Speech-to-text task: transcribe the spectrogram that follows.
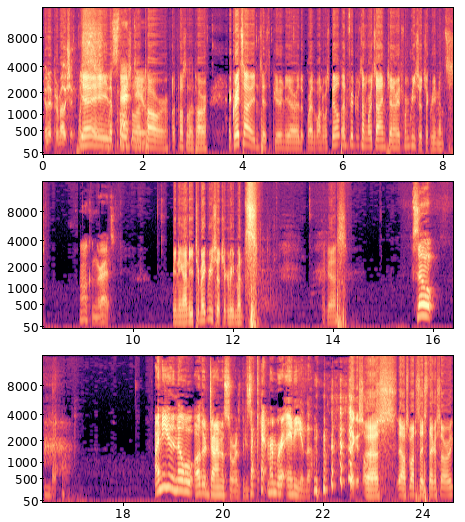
Unit promotion. What's, yay, what's the that porcelain do? tower. What porcelain tower? A great scientist appeared near the, where the wonder was built, and 50% more science generated from research agreements. Oh, congrats. Meaning I need to make research agreements. I guess. So, I need to know other dinosaurs because I can't remember any of them. Uh, Stegosaurus. s- I was about to say Stegosaurus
